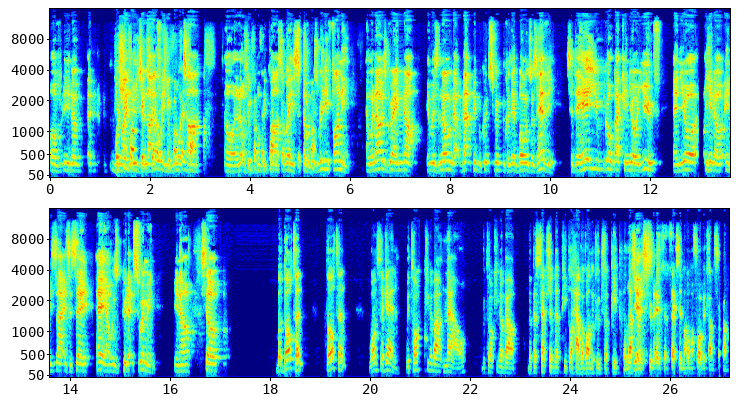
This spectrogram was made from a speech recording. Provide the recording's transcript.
of, you know, uh, you Was might lose your life in the water. Thomas? Or a lot of people probably passed away. So it was really funny. And when I was growing up, it was known that black people couldn't swim because their bones was heavy. So to hear you go back in your youth and your, you know, insight to say, hey, I was good at swimming, you know. So But Dalton, Dalton, once again, we're talking about now, we're talking about the perception that people have of other groups of people. That's where Yes. discrimination, sexism, homophobia comes from.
